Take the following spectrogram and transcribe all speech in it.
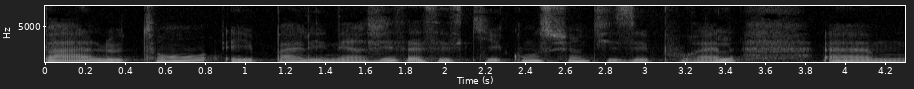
le temps et pas l'énergie, ça c'est ce qui est conscientisé pour elle, euh,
